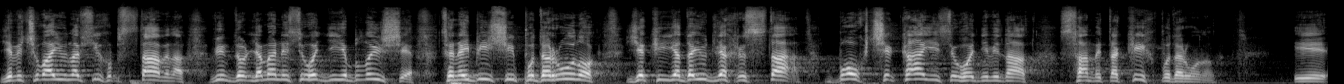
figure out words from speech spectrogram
я відчуваю на всіх обставинах. Він для мене сьогодні є ближче. Це найбільший подарунок, який я даю для Христа. Бог чекає сьогодні від нас саме таких подарунок. І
